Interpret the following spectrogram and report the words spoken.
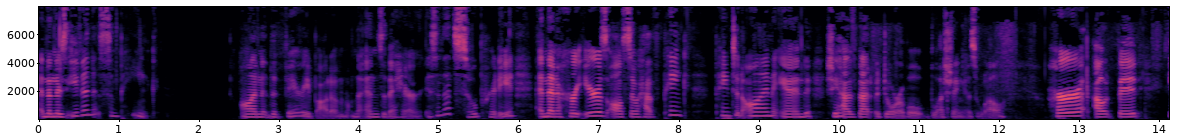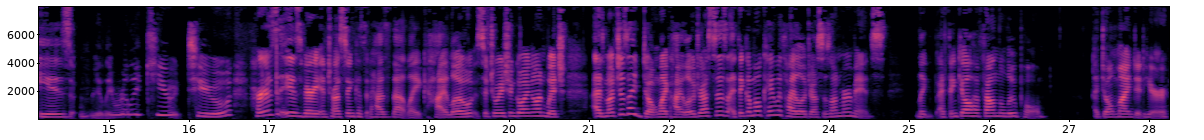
And then there's even some pink on the very bottom, on the ends of the hair. Isn't that so pretty? And then her ears also have pink painted on, and she has that adorable blushing as well. Her outfit is really, really cute too. Hers is very interesting because it has that like high-low situation going on, which as much as I don't like high-low dresses, I think I'm okay with high-low dresses on mermaids. Like, I think y'all have found the loophole. I don't mind it here.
